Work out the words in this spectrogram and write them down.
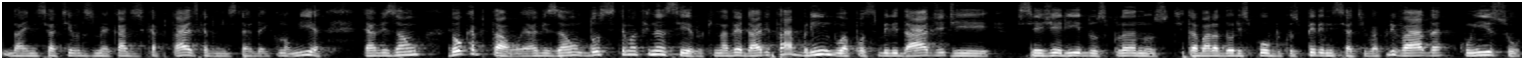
da iniciativa dos mercados de capitais, que é do Ministério da Economia, é a visão do capital, é a visão do sistema financeiro, que na verdade está abrindo a possibilidade de ser geridos planos de trabalhadores públicos per iniciativa privada. Com isso,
